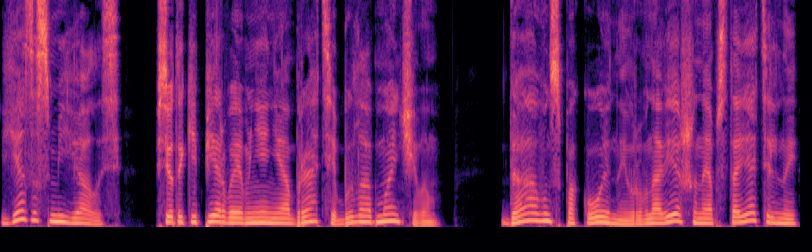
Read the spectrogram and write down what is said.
Я засмеялась. Все-таки первое мнение о брате было обманчивым. Да, он спокойный, уравновешенный, обстоятельный,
